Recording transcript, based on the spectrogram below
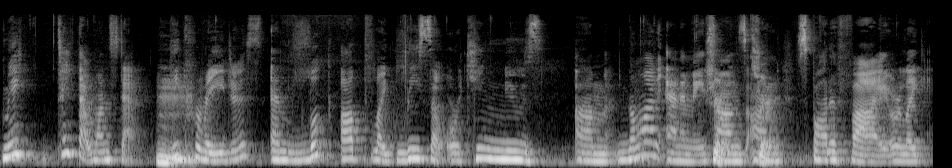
make take that one step, be Mm. courageous, and look up like Lisa or King Gnu's um, non-anime Sure, songs sure. on Spotify or like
